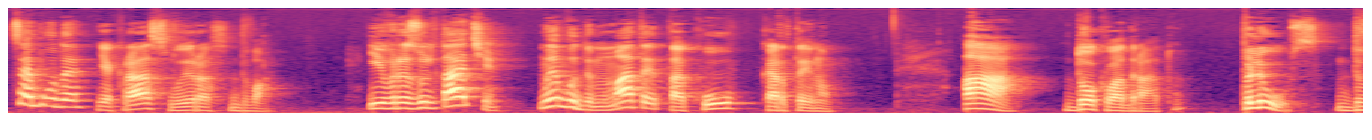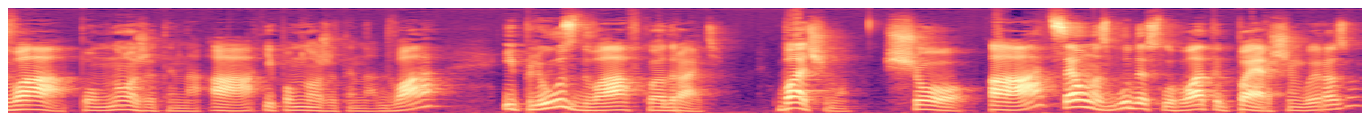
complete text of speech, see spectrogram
Це буде якраз вираз 2. І в результаті ми будемо мати таку картину. А до квадрату плюс 2 помножити на а і помножити на 2, і плюс 2 в квадраті. Бачимо, що а це у нас буде слугувати першим виразом.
